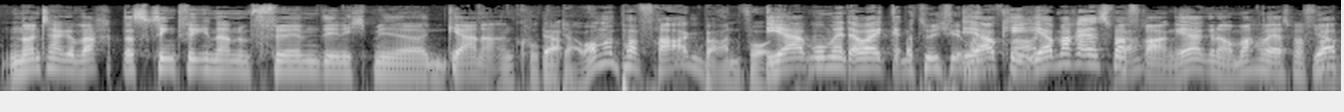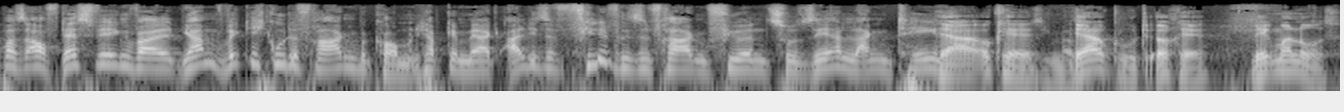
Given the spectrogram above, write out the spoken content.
Neun Tage wach, das klingt wirklich nach einem Film, den ich mir gerne angucke. Ja, da wollen wir ein paar Fragen beantworten. Ja, Moment, aber Natürlich wie immer ja, okay, Fragen. ja, mach erst mal Ja? Fragen. Ja, genau, machen wir erst mal Ja, Fragen. pass auf, deswegen, weil wir haben wirklich gute Fragen bekommen. Ich habe gemerkt, all diese, viele von diesen Fragen führen zu sehr langen Themen. Ja, okay. Ja, gut, okay. Leg mal los.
